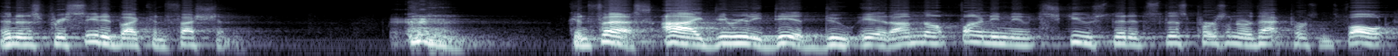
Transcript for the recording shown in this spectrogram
and it is preceded by confession. Confess, I really did do it. I'm not finding an excuse that it's this person or that person's fault,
